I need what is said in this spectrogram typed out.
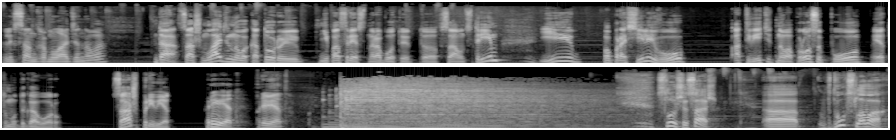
Александра Младинова. Да, Саша Младинова, который непосредственно работает э, в Soundstream, и попросили его ответить на вопросы по этому договору. Саш, привет. Привет. Привет. Слушай, Саш, а, в двух словах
